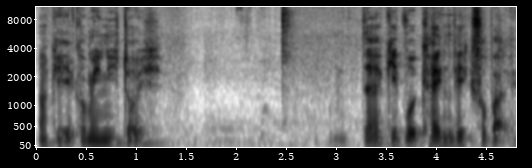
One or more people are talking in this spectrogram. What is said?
Okay, hier komme ich nicht durch. Da geht wohl kein Weg vorbei.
